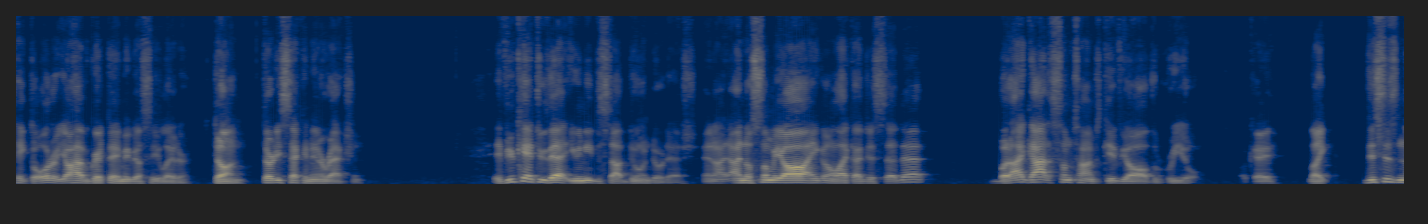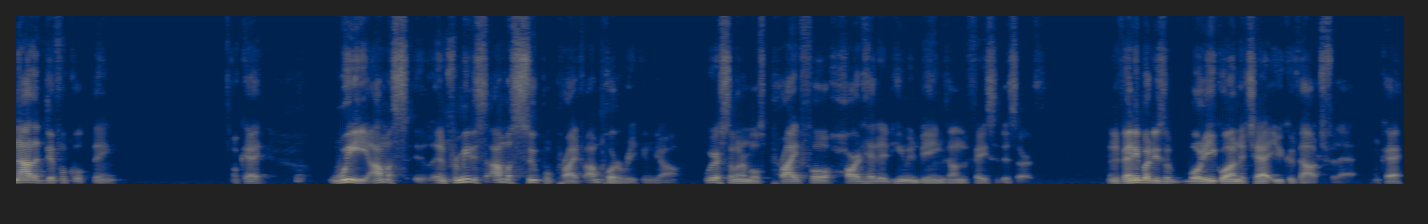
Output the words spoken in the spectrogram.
take the order. Y'all have a great day. Maybe I'll see you later. Done. 30 second interaction. If you can't do that, you need to stop doing DoorDash. And I, I know some of y'all ain't gonna like I just said that, but I gotta sometimes give y'all the real. Okay. Like this is not a difficult thing. Okay. We, I'm a, and for me, this, I'm a super prideful. I'm Puerto Rican, y'all. We're some of the most prideful, hard headed human beings on the face of this earth. And if anybody's a Boricua on the chat, you could vouch for that. Okay.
